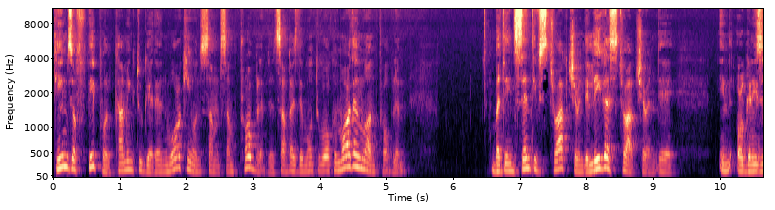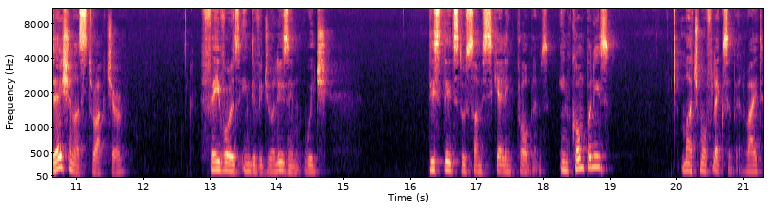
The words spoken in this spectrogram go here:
teams of people coming together and working on some some problems, and sometimes they want to work on more than one problem. But the incentive structure and the legal structure and the in organizational structure favors individualism, which this leads to some scaling problems. In companies, much more flexible, right?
